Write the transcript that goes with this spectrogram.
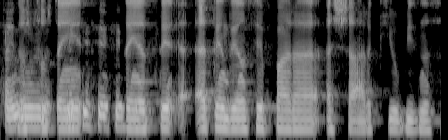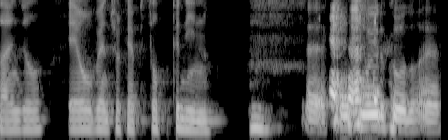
Sem as pessoas têm, sim, sim, sim, têm a, te, a, tendência para achar que o business angel é o venture capital pequenino. É, concluir tudo, é.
